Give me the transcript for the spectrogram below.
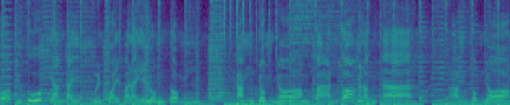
ออกยูทูบยามใดเหมือนปล่อยปลาไหลลงตมคำชมยองป่านท้องลำคาคำชมยอง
